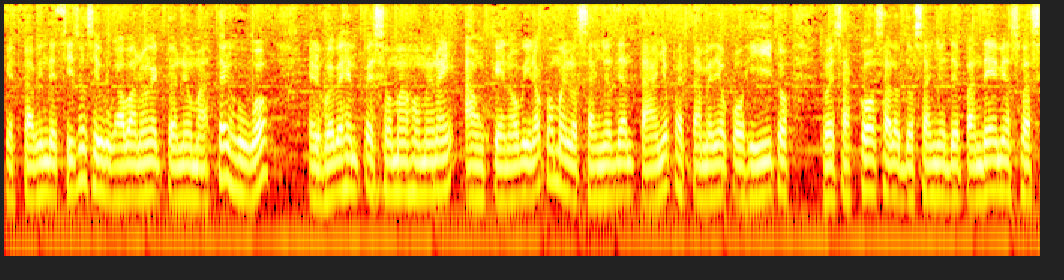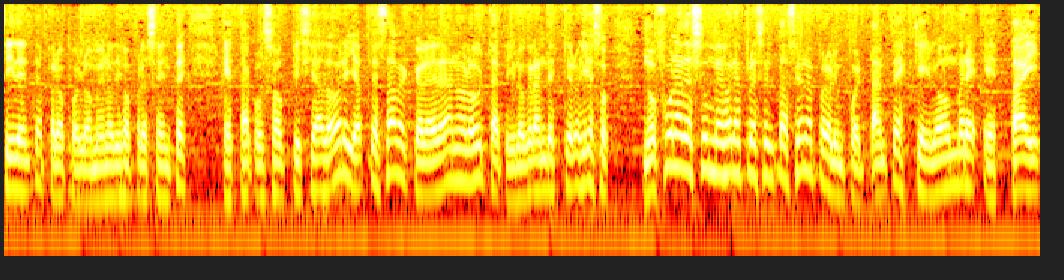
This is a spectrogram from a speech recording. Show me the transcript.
que estaba indeciso si jugaba o no en el torneo Master, jugó, El jueves empezó más o menos ahí, aunque no vino como en los años de antaño, pues está medio cojito, todas esas cosas, los dos años de pandemia, su accidente, pero por lo menos dijo presente, está con su auspiciador y ya usted sabe que la edad no lo gusta, tiró grandes tiros y eso. No fue una de sus mejores presentaciones, pero lo importante es que el hombre está ahí.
